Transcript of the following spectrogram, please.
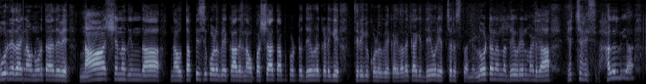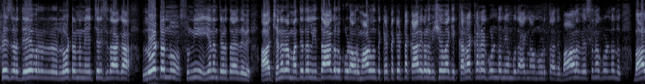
ಮೂರನೇದಾಗಿ ನಾವು ನೋಡ್ತಾ ಇದ್ದೇವೆ, ನಾಶನದಿಂದ ನಾವು ತಪ್ಪಿಸಿಕೊಳ್ಳಬೇಕಾದರೆ ನಾವು ಪಶ್ಚಾತ್ತಾಪ ಪಟ್ಟು ದೇವರ ಕಡೆಗೆ ತಿರುಗಿಕೊಳ್ಳಬೇಕಾಗಿದೆ. ಅದಕ್ಕಾಗಿ ದೇವರು ಎಚ್ಚರಿಸ್ತಾನೆ. ಲೋಟನನ್ನು ದೇವರು ಏನು ಮಾಡಿದ? ಎಚ್ಚರಿಸಿದ. ಹಲಲುಯ ಫೇಸ್ಗಳ ದೇವರ ಲೋಟನನ್ನು ಎಚ್ಚರಿಸಿದಾಗ ಲೋಟನ್ನು ಸುನಿ ಏನಂತ ಹೇಳ್ತಾ ಇದ್ದೇವೆ? ಆ ಜನರ ಮಧ್ಯದಲ್ಲಿ ಇದ್ದಾಗಲೂ ಕೂಡ ಅವರು ಮಾಡುವಂಥ ಕೆಟ್ಟ ಕೆಟ್ಟ ಕಾರ್ಯಗಳ ವಿಷಯವಾಗಿ ಕರಕರೆಗೊಂಡನು ಎಂಬುದಾಗಿ ನಾವು ನೋಡ್ತಾ ಇದ್ದೇವೆ. ಭಾಳ ವ್ಯಸನಗೊಂಡನು, ಬಹಳ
